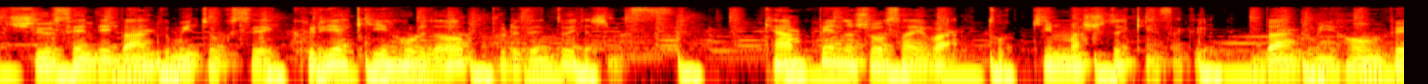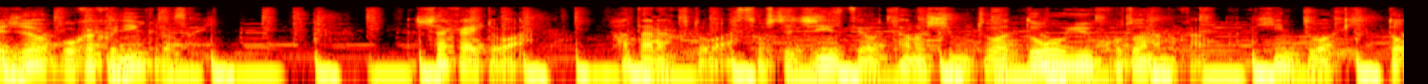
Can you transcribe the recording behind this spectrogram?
抽選で番組特製クリアキーホルダーをプレゼントいたしますキャンペーンの詳細はトッキンマッシュで検索。番組ホームページをご確認ください。社会とは働くとはそして人生を楽しむとはどういうことなのか。ヒントはきっと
